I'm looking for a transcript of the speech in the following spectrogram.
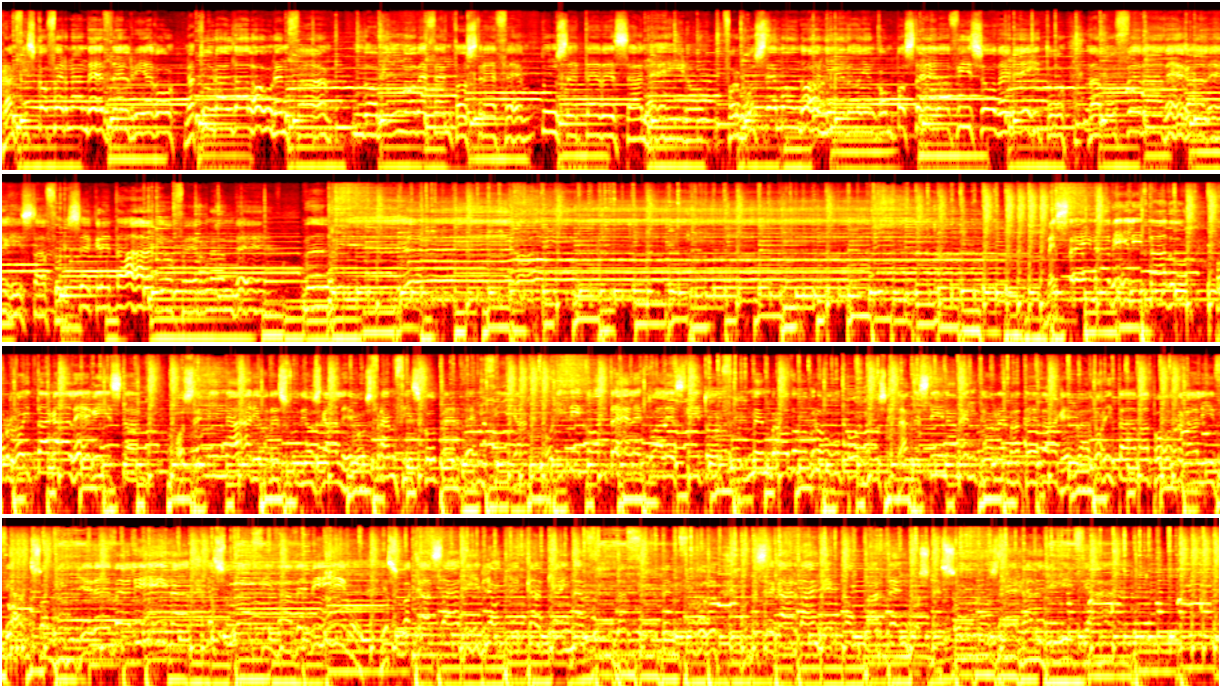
Francisco Fernández del Riego, natural da Lourenzá, do 1913, dun sete de Saneiro. Formouse Mondoñedo e en Compostela fixo dereito da mocedade galeguista foi secretario Fernández. Por loita galeguista O Seminario de Estudios Galegos Francisco pertencía Político, intelectual, escritor Foi membro do grupo Nos Clandestinamente o remate da guerra Loitaba por Galicia Súa muller Evelina E a cidade Vigo E a casa biblioteca Que hai na Fundación Benzol Onde se gardan e comparten Os tesoros de Galicia.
